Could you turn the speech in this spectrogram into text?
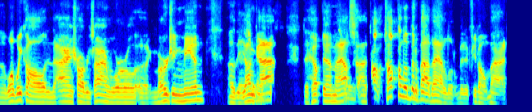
uh, what we call in the iron sharpens iron world, uh, emerging men, uh, the That's young right. guys, to help them out. So, uh, talk talk a little bit about that a little bit, if you don't mind.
